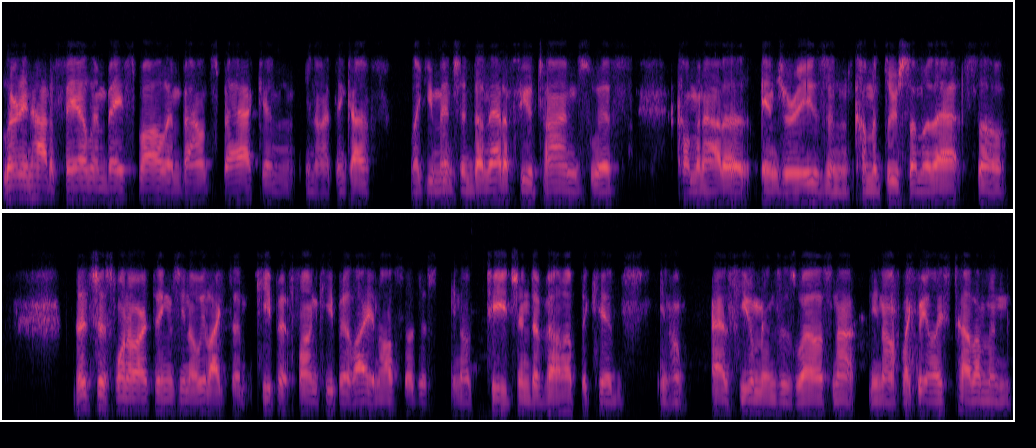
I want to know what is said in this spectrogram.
learning how to fail in baseball and bounce back. And you know, I think I've like you mentioned, done that a few times with coming out of injuries and coming through some of that. So that's just one of our things. You know, we like to keep it fun, keep it light, and also just you know teach and develop the kids. You know, as humans as well. It's not you know like we always tell them, and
